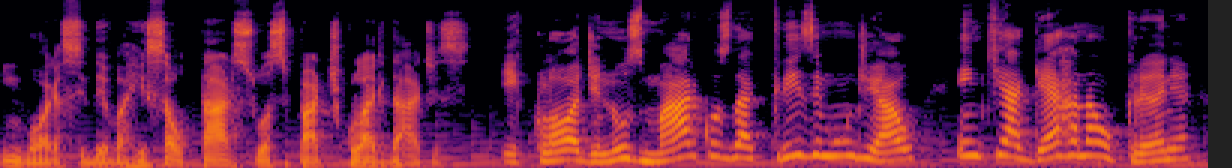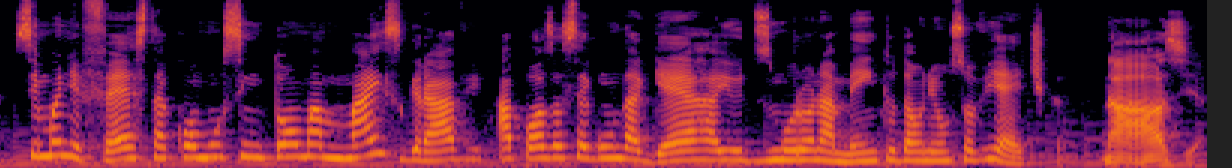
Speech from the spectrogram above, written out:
embora se deva ressaltar suas particularidades. Eclode nos marcos da crise mundial em que a guerra na Ucrânia se manifesta como o sintoma mais grave após a Segunda Guerra e o desmoronamento da União Soviética. Na Ásia,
